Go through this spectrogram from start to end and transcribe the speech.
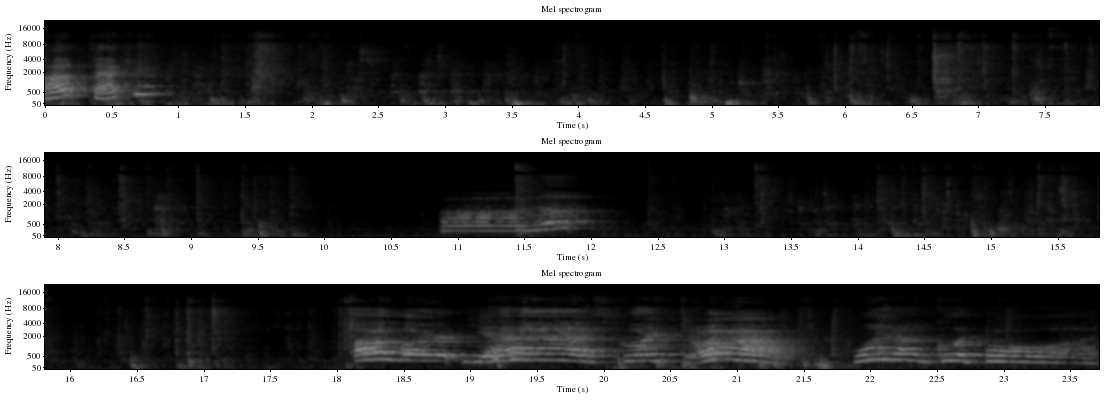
Up, back here. Oh, no. Alert, yes, good dog. What a good boy.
